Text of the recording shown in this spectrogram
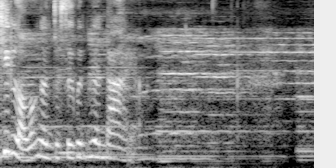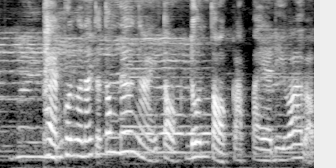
คิดหรอว่าเงินจะซื้อเพื่อนๆได้อะ แถมคนคนนั้นจะต้องหน้าหงายตอกโดนตอกกลับไปอะดีว่าแบบ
